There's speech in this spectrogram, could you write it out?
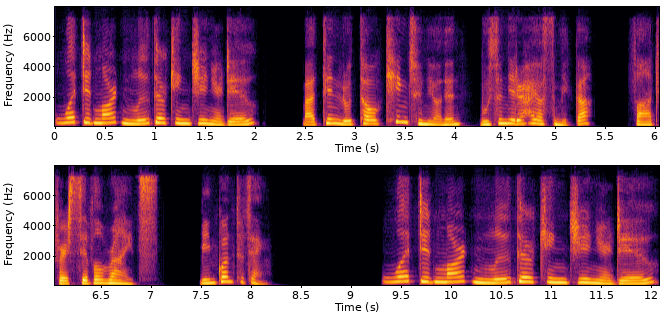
What did Martin Luther King Jr. do? 마틴 루터 킹 주니어는 무슨 일을 하였습니까? Fought for civil rights. 민권 투쟁. What did Martin Luther King Jr. do?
